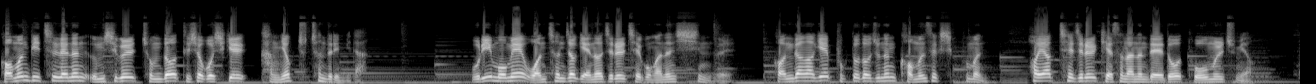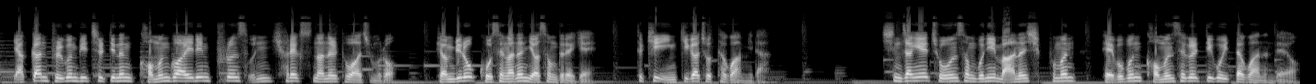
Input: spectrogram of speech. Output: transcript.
검은 빛을 내는 음식을 좀 더 드셔보시길 강력 추천드립니다. 우리 몸에 원천적 에너지를 제공하는 신을 건강하게 북돋워주는 검은색 식품은 허약 체질을 개선하는 데에도 도움을 주며 약간 붉은 빛을 띠는 검은 과일인 푸른순 혈액순환을 도와주므로 변비로 고생하는 여성들에게 특히 인기가 좋다고 합니다. 신장에 좋은 성분이 많은 식품은 대부분 검은색을 띠고 있다고 하는데요.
